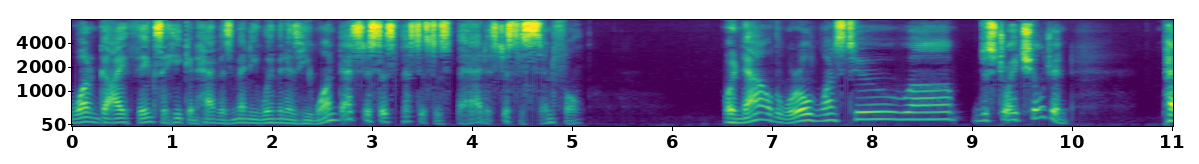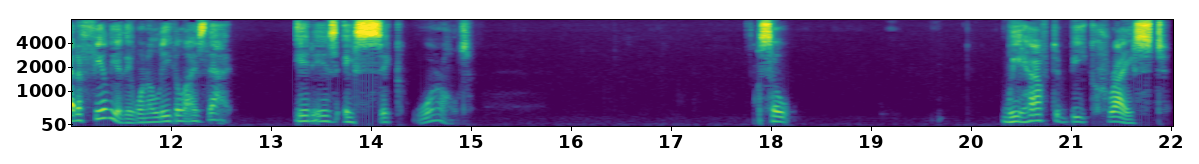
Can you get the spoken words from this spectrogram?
one guy thinks that he can have as many women as he wants. That's just as, that's just as bad. It's just as sinful. Or now the world wants to uh, destroy children. Pedophilia, they want to legalize that. It is a sick world. So we have to be Christ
